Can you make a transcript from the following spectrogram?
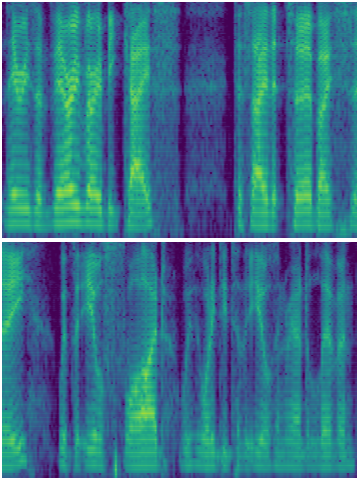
there is a very very big case to say that Turbo C with the Eels slide, with what he did to the Eels in round 11,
